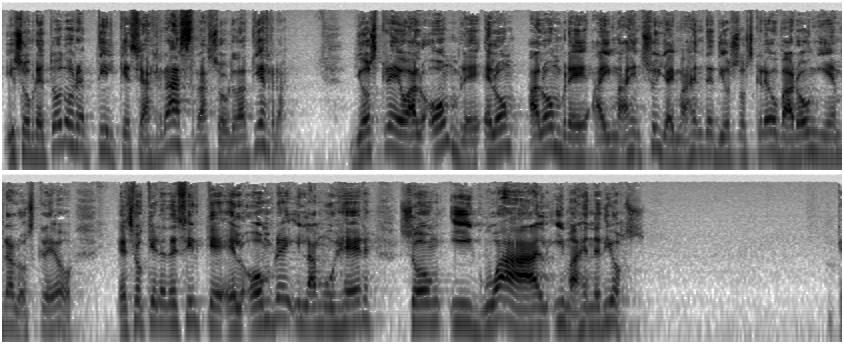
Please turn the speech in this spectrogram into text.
y sobre todo reptil que se arrastra sobre la tierra. Dios creó al hombre, el, al hombre a imagen suya, a imagen de Dios los creó, varón y hembra los creó. Eso quiere decir que el hombre y la mujer son igual imagen de Dios. ¿Ok?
